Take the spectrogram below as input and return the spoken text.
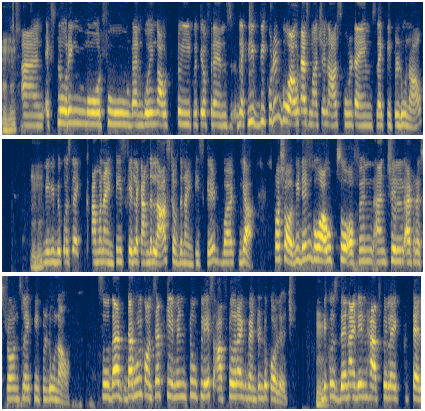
hmm and exploring more food and going out to eat with your friends. Like we we couldn't go out as much in our school times like people do now. hmm Maybe because like I'm a 90s kid, like I'm the last of the 90s kid. But yeah, for sure, we didn't go out so often and chill at restaurants like people do now. So that that whole concept came into place after I went into college hmm because then I didn't have to like tell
